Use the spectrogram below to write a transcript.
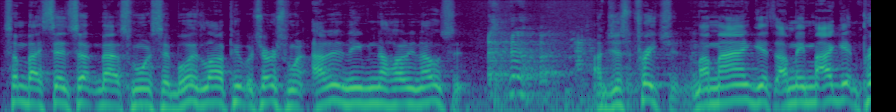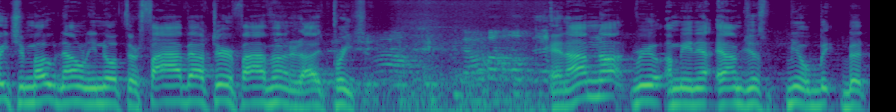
somebody said something about this morning. Said, "Boy, there's a lot of people at church." Went, I didn't even know how he knows it. I'm just preaching. My mind gets. I mean, I get in preaching mode, and I don't even know if there's five out there or 500. I preach it. And I'm not real. I mean, I'm just you know. But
